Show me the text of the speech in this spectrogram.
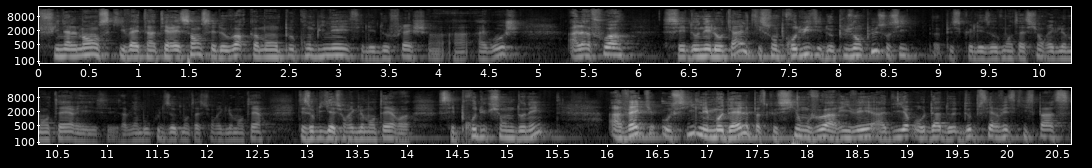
finalement, ce qui va être intéressant, c'est de voir comment on peut combiner, c'est les deux flèches hein, à, gauche, à la fois ces données locales qui sont produites de plus en plus aussi, puisque les augmentations réglementaires, et ça vient beaucoup des augmentations réglementaires, des obligations réglementaires, euh, c'est production de données, avec aussi les modèles, parce que si on veut arriver à dire, au-delà d'observer ce qui se passe,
